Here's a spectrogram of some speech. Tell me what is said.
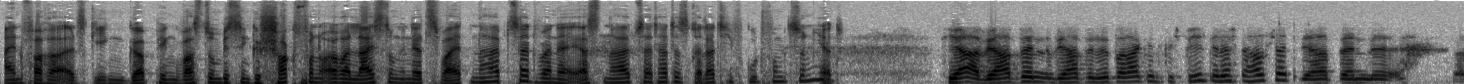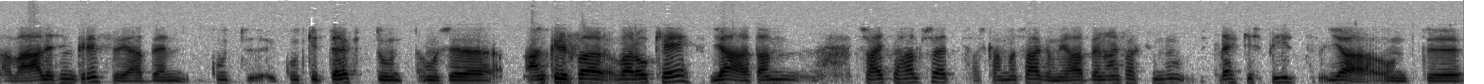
einfacher als gegen Göpping. Warst du ein bisschen geschockt von eurer Leistung in der zweiten Halbzeit? Weil in der ersten Halbzeit hat es relativ gut funktioniert. Ja, wir haben, wir haben überragend gespielt in der ersten Halbzeit. Wir haben äh, war alles im Griff. Wir haben gut, gut gedeckt und unser Angriff war, war okay. Ja, dann zweite Halbzeit, was kann man sagen? Wir haben einfach nur schlecht gespielt. Ja, und, äh,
